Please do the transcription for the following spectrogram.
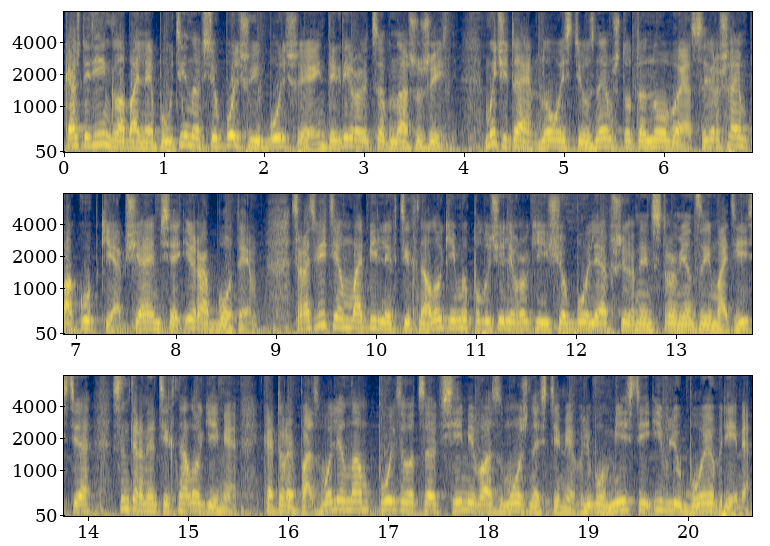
Каждый день глобальная паутина все больше и больше интегрируется в нашу жизнь. Мы читаем новости, узнаем что-то новое, совершаем покупки, общаемся и работаем. С развитием мобильных технологий мы получили в руки еще более обширный инструмент взаимодействия с интернет-технологиями, который позволил нам пользоваться всеми возможностями в любом месте и в любое время.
